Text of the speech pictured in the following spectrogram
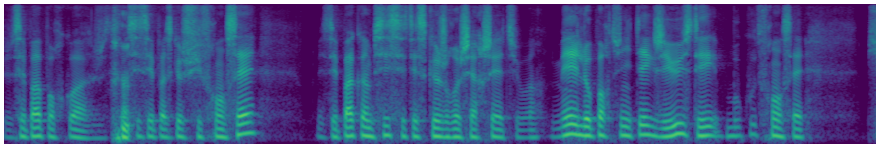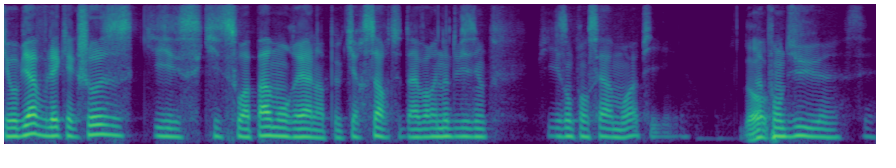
Je sais pas pourquoi. Je sais pas si c'est parce que je suis français, mais c'est pas comme si c'était ce que je recherchais, tu vois. Mais l'opportunité que j'ai eue, c'était beaucoup de Français. Puis Obia voulait quelque chose qui qui soit pas Montréal un peu, qui ressorte, d'avoir une autre vision. Puis ils ont pensé à moi, puis Dope. répondu. euh, c'est-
